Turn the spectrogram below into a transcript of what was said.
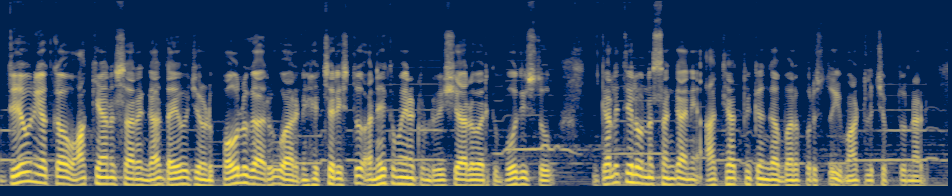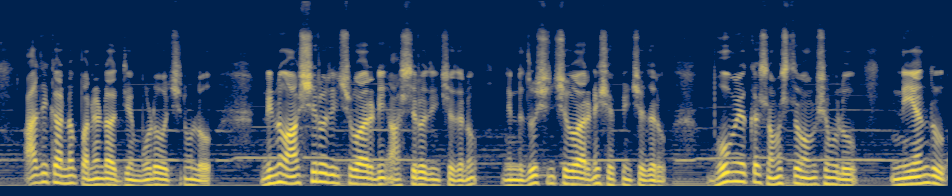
దేవుని యొక్క వాక్యానుసారంగా దైవజనుడు పౌలు గారు వారిని హెచ్చరిస్తూ అనేకమైనటువంటి విషయాలు వారికి బోధిస్తూ గలతీలో ఉన్న సంఘాన్ని ఆధ్యాత్మికంగా బలపరుస్తూ ఈ మాటలు చెప్తున్నాడు. ఆది కాండం పన్నెండో అధ్యాయం మూడో వచనంలో నిన్ను ఆశీర్వదించు వారిని ఆశీర్వదించదను నిన్ను దూషించు వారిని శపించెదరు భూమి యొక్క సమస్త వంశములు నీయందు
